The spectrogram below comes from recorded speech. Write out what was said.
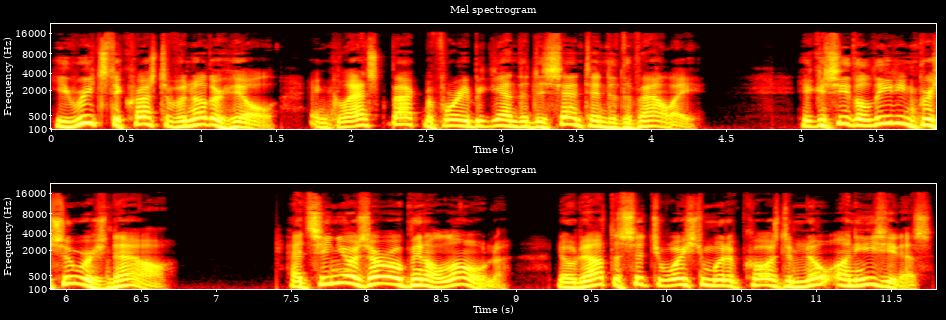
He reached the crest of another hill and glanced back before he began the descent into the valley. He could see the leading pursuers now. Had Signor Zorro been alone, no doubt the situation would have caused him no uneasiness,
